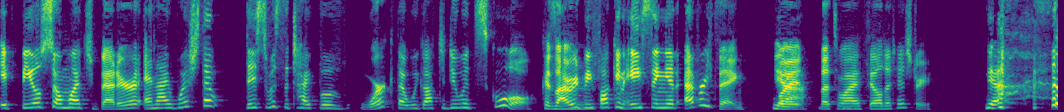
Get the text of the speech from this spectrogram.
it feels so much better. And I wish that this was the type of work that we got to do in school because I would be fucking acing at everything. Yeah, But that's why I failed at history. yeah.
